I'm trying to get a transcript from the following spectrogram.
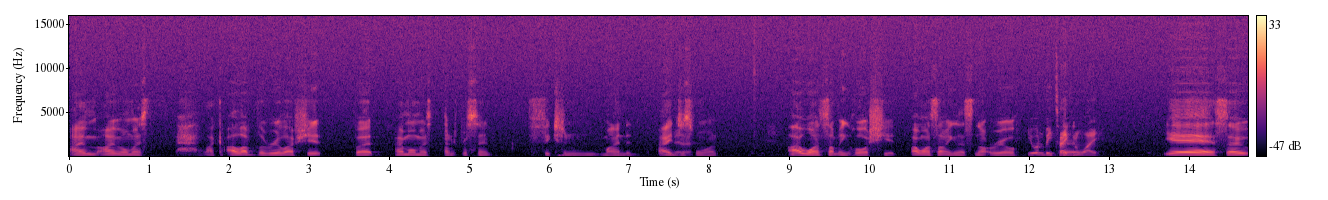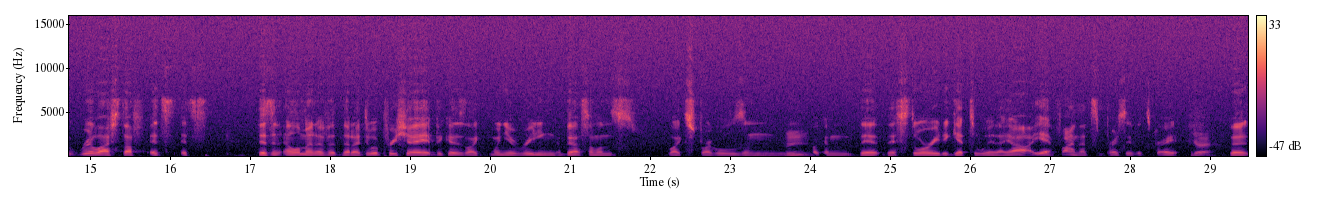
I'm I'm almost like I love the real life shit, but I'm almost hundred percent fiction minded. I Yeah. just want I want something horseshit. I want something that's not real. You want to be taken Yeah. away. Yeah, so real life stuff it's it's there's an element of it that I do appreciate because like when you're reading about someone's like struggles and Mm. fucking their their story to get to where they are, yeah, fine, that's impressive, it's great. Yeah. But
